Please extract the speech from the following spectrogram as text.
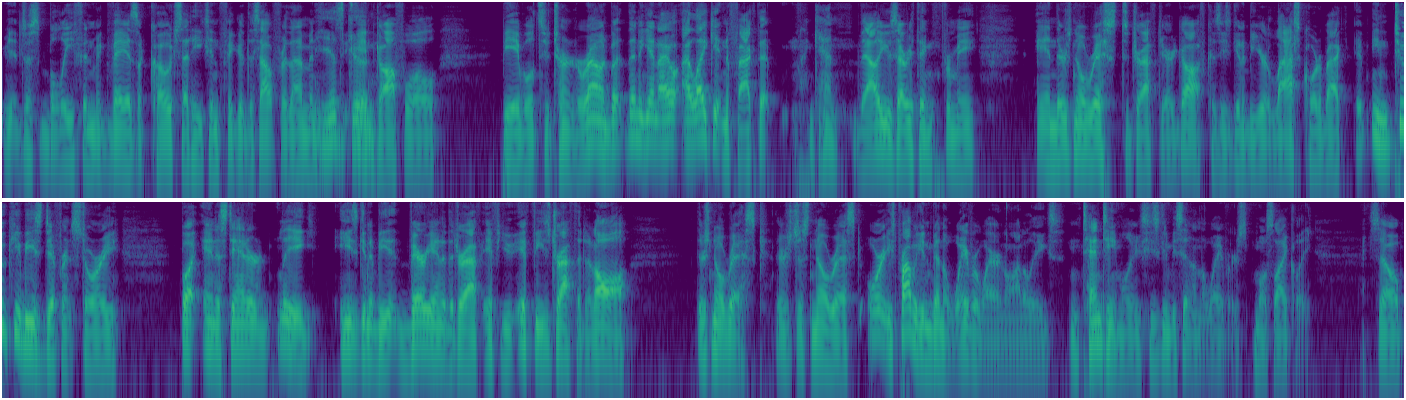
you know, just belief in McVay as a coach that he can figure this out for them, and He is good. And Goff will be able to turn it around. But then again, I, I like it in the fact that again, value is everything for me. And there's no risk to draft Jared Goff because he's going to be your last quarterback. I mean, two QBs, different story, but in a standard league, he's going to be at the very end of the draft if you if he's drafted at all. There's no risk. There's just no risk. Or he's probably going to be on the waiver wire in a lot of leagues. In ten team leagues, he's going to be sitting on the waivers most likely. So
